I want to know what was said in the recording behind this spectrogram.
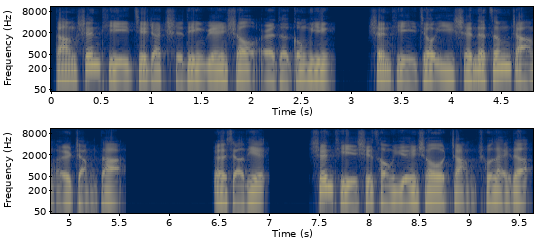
当身体借着持定元首而得供应，身体就以神的增长而长大。二小点，身体是从元首长出来的，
